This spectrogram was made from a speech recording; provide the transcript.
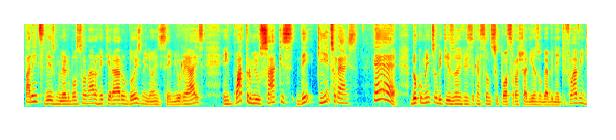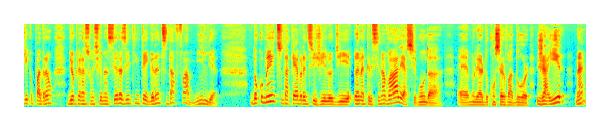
Parentes da ex-mulher de Bolsonaro retiraram 2 milhões e 100 mil reais em 4 mil saques de 500 reais. É, documentos obtidos na investigação de supostas racharias no gabinete Flávio indicam o padrão de operações financeiras entre integrantes da família. Documentos da quebra de sigilo de Ana Cristina Vale, a segunda é, mulher do conservador Jair, né,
